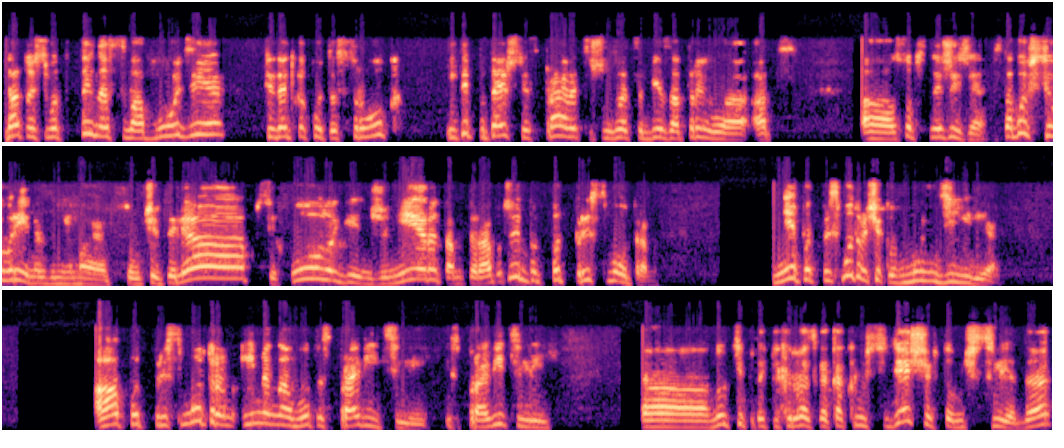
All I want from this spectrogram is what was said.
Да, то есть вот ты на свободе, тебе дают какой-то срок, и ты пытаешься справиться, что называется, без отрыва от э, собственной жизни. С тобой все время занимаются учителя, психологи, инженеры, там, терапевты, под, под присмотром. Не под присмотром человека в мундире, а под присмотром именно вот исправителей. Исправителей, э, ну, типа таких, как, как Русь сидящих в том числе, да,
